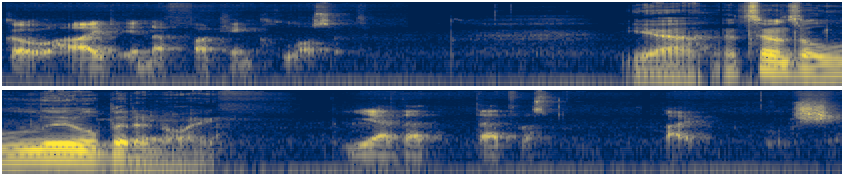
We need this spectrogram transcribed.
Go hide in a fucking closet. Yeah, that sounds a little bit annoying. Yeah, that that was like bullshit.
